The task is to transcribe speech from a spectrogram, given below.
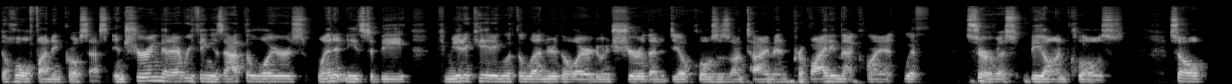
the whole funding process, ensuring that everything is at the lawyers when it needs to be, communicating with the lender and the lawyer to ensure that a deal closes on time and providing that client with service beyond close. So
